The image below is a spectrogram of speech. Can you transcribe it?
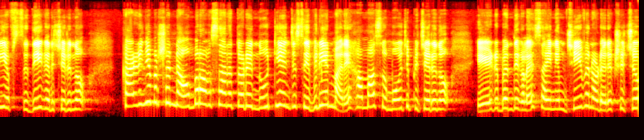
ഡി എഫ് സ്ഥിരീകരിച്ചിരുന്നു. കഴിഞ്ഞ വർഷം നവംബർ അവസാനത്തോടെ നൂറ്റിയഞ്ച് സിവിലിയന്മാരെ ഹമാസ് മോചിപ്പിച്ചിരുന്നു. ഏഴ് ബന്ദികളെ സൈന്യം ജീവനോടെ രക്ഷിച്ചു.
